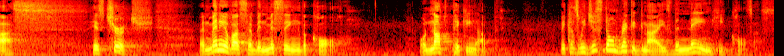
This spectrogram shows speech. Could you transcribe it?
us, His church. And many of us have been missing the call or not picking up because we just don't recognize the name He calls us.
